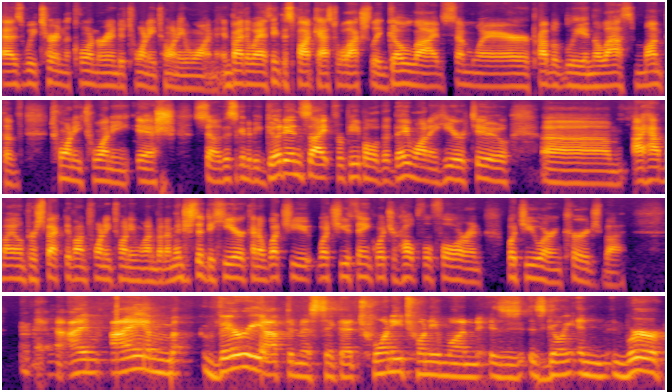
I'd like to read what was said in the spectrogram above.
as we turn the corner into 2021? And by the way, I think this podcast will actually go live somewhere probably in the last month of 2020 ish. So this is going to be good insight for people that they want to hear too. Um, I have my own perspective on 2021, but I'm interested to hear kind of what you what you think, what you're hopeful for, and what you are encouraged by. I'm I am very optimistic that 2021 is is going and, and we're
